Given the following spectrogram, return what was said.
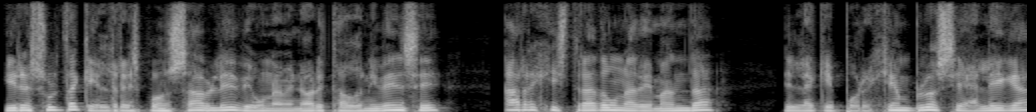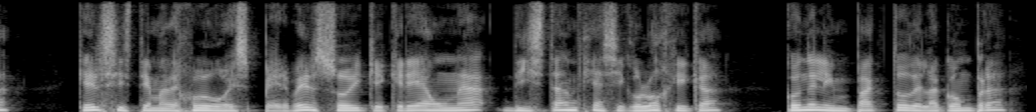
y resulta que el responsable de una menor estadounidense ha registrado una demanda en la que, por ejemplo, se alega que el sistema de juego es perverso y que crea una distancia psicológica con el impacto de la compra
